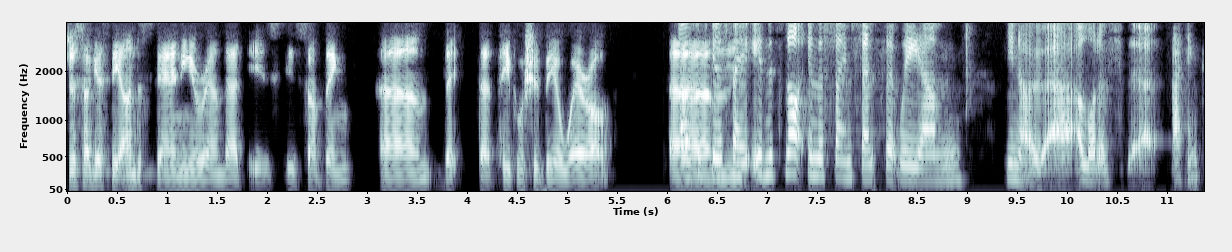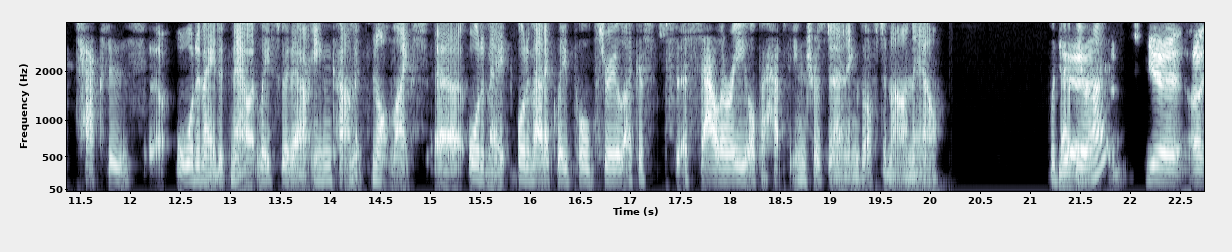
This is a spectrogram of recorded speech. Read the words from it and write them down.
just I guess the understanding around that is is something um, that that people should be aware of. I was just going to say, um, it's not in the same sense that we, um, you know, uh, a lot of uh, I think taxes automated now, at least with our income. It's not like uh, automate automatically pulled through like a, a salary or perhaps interest earnings often are now. Would that yeah, be right? Yeah, I,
